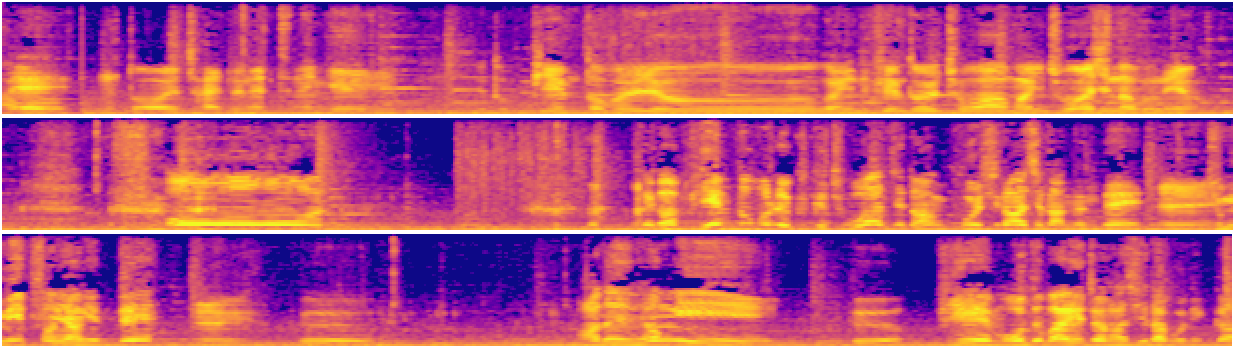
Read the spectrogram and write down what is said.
하고 예. 음, 또 차에 눈에 띄는 게또 BMW가 있는데 BMW 좋아 많이 좋아하시나 보네요. 어 제가 BMW 그렇게 좋아하지도 않고 싫어하지도 않는데 예. 중립 성향인데 예. 그 아는 형이 그 BM 어드바이저 하시다 보니까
